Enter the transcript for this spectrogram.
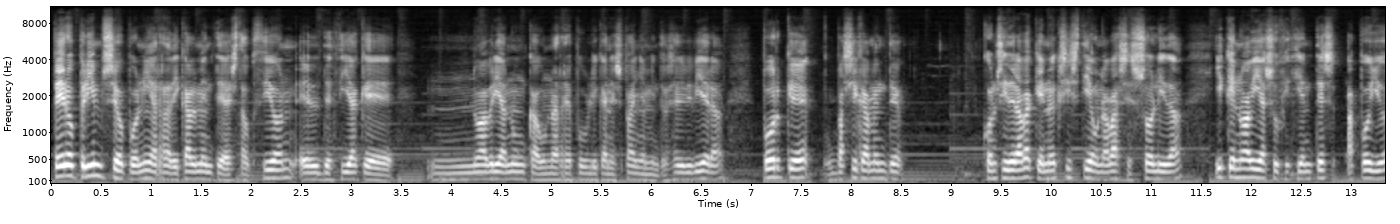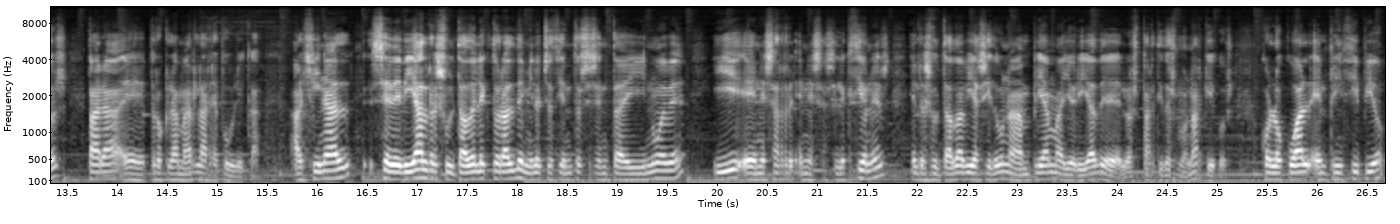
Pero Prim se oponía radicalmente a esta opción, él decía que no habría nunca una república en España mientras él viviera, porque básicamente consideraba que no existía una base sólida y que no había suficientes apoyos para eh, proclamar la República. Al final se debía al resultado electoral de 1869 y en esas, en esas elecciones el resultado había sido una amplia mayoría de los partidos monárquicos, con lo cual en principio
